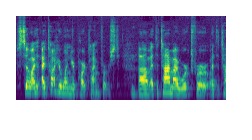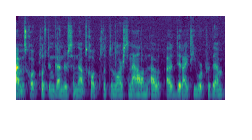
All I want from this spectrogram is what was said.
so I, I taught here one year part time first. Um, at the time, I worked for. At the time, it was called Clifton Gunderson. Now it's called Clifton Larson Allen. I, I did IT work for them.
